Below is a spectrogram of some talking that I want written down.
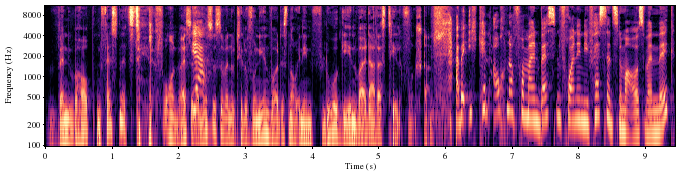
wenn überhaupt, ein Festnetztelefon. Weißt du, Ja. da musstest du, wenn du telefonieren wolltest, noch in den Flur gehen, weil da das Telefon stand. Aber ich kenne auch noch von meinen besten Freundinnen die Festnetznummer auswendig.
